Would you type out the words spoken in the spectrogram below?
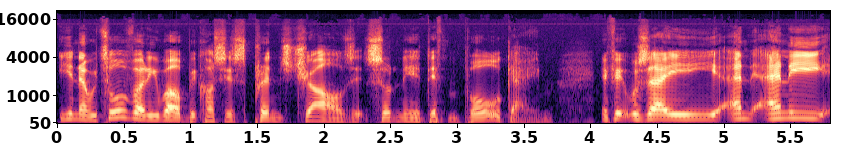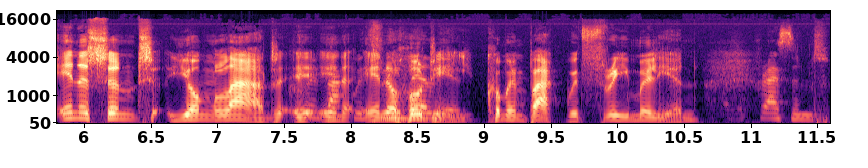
you know, it's all very well because it's Prince Charles. It's suddenly a different ball game. If it was a an, any innocent young lad Coming in a, in a hoodie million. coming back with three million, Present.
